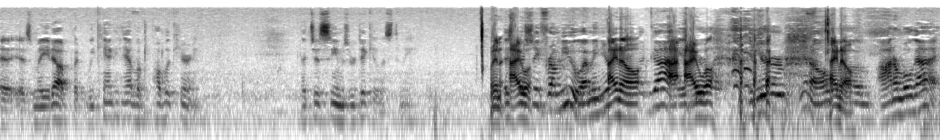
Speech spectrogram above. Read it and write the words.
uh, as made up, but we can't have a public hearing. That just seems ridiculous to me. I mean, I will, Especially from you. I mean, you're I know. a good guy. I- I will- you're, you know, I know. an honorable guy.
